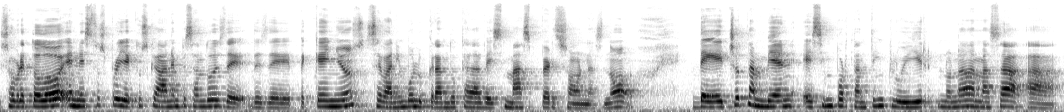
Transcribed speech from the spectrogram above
Sobre todo en estos proyectos que van empezando desde, desde pequeños, se van involucrando cada vez más personas, ¿no? De hecho, también es importante incluir no nada más a, a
